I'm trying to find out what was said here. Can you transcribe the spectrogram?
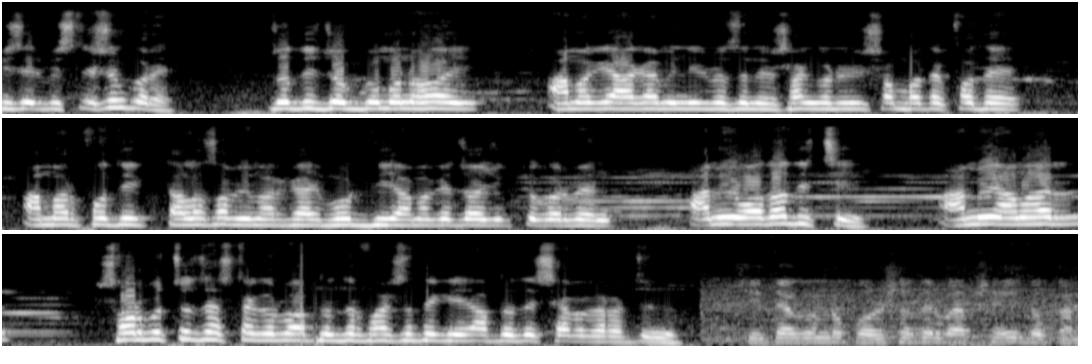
বিচার বিশ্লেষণ করে। যদি যোগ্য মনে হয়, আমাকে আগামী নির্বাচনের সাংগঠনিক সম্পাদক পদে আমার প্রতীক তালাসাবি মার্কায় ভোট দিয়ে আমাকে জয়যুক্ত করবেন। আমি অদা দিচ্ছি, আমি আমার সর্বোচ্চ চেষ্টা করব আপনাদের পাশে থেকে আপনাদের সেবা করার জন্য। সীতাকুণ্ড পরিষদের ব্যবসায়ী দোকান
